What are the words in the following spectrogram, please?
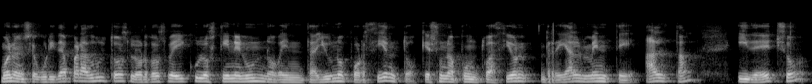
Bueno, en seguridad para adultos los dos vehículos tienen un 91%, que es una puntuación realmente alta y de hecho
